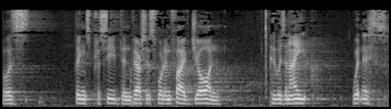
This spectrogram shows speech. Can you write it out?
Well, as things proceed in verses four and five, John, who was an eyewitness,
